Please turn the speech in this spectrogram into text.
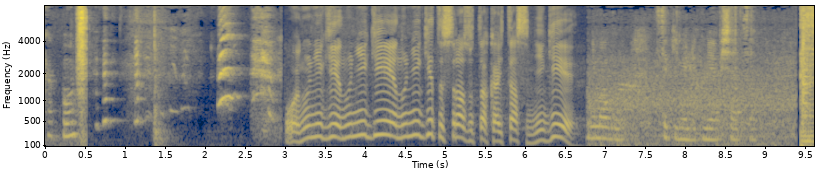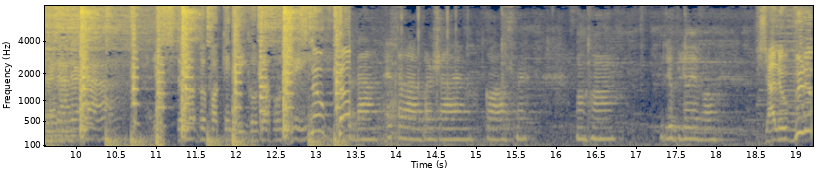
Как помнишь? Ой, ну не гей, ну не гей, ну не гей ты сразу так, Айтасом, не гей. Не могу с такими людьми общаться. Да, этого обожаю. Классно. Угу. Люблю его. Я люблю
